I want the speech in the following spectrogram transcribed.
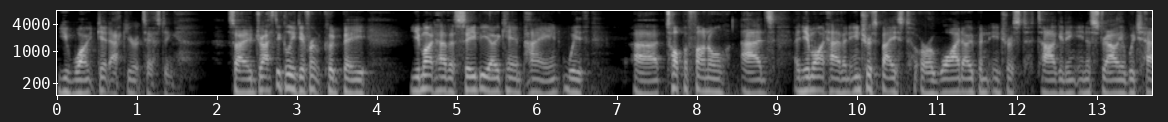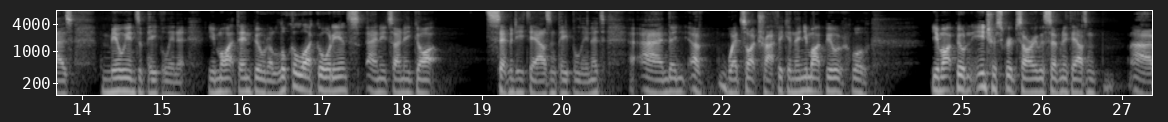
you won't get accurate testing. So, drastically different could be you might have a CBO campaign with uh, top of funnel ads, and you might have an interest based or a wide open interest targeting in Australia, which has millions of people in it. You might then build a lookalike audience, and it's only got 70,000 people in it, and then uh, website traffic, and then you might build, well, you might build an interest group, sorry, with 70,000 uh,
